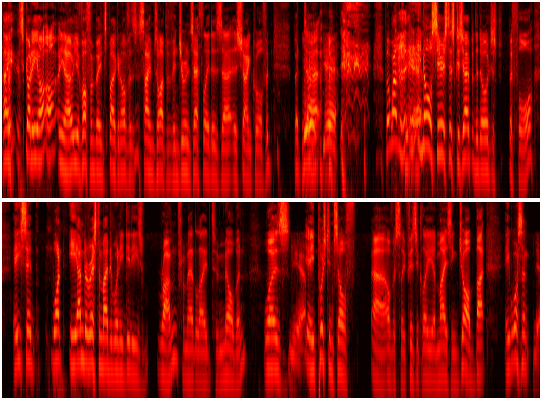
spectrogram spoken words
Hey, Scotty, I, I, you know you've often been spoken of as the same type of endurance athlete as uh, as Shane Crawford, but Yeah, uh, yeah. but one of the, Yeah. in all seriousness, because you opened the door just before, he said what he underestimated when he did his run from Adelaide to Melbourne was Yeah. he pushed himself, uh, obviously physically, amazing job, but he wasn't Yeah.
